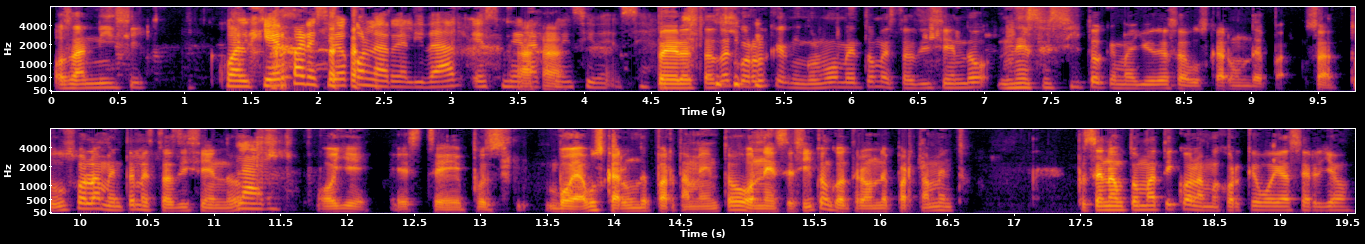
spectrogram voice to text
O sea, ni, si, Cualquier parecido con la realidad es mera coincidencia. Pero ¿estás de acuerdo que en ningún momento me estás diciendo, necesito que me ayudes a buscar un depa? O sea, tú solamente me estás diciendo, oye, este, pues voy a buscar un departamento o necesito encontrar un departamento. Pues en automático a lo mejor ¿qué voy a hacer yo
